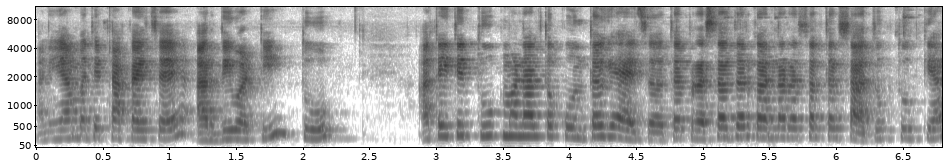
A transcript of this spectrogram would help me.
आणि यामध्ये टाकायचं आहे अर्धी वाटी तूप. आता इथे तूप म्हणाल तर कोणतं घ्यायचं? तर प्रसाद जर करणार असाल तर साजूक तूप घ्या.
